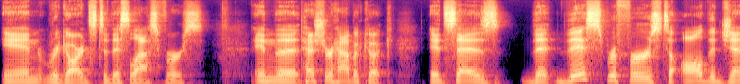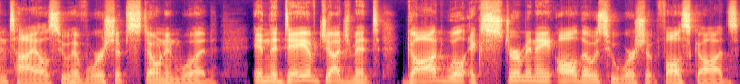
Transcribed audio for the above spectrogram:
in regards to this last verse. In the Pesher Habakkuk, it says that this refers to all the Gentiles who have worshiped stone and wood in the day of judgment, God will exterminate all those who worship false gods,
